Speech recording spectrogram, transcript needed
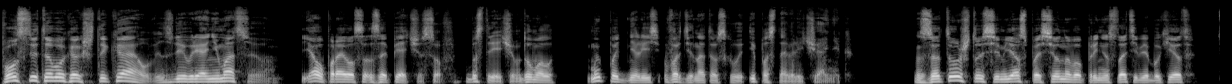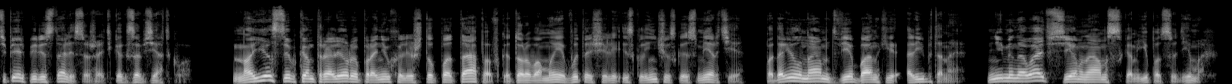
После того, как штыка увезли в реанимацию, я управился за пять часов, быстрее, чем думал. Мы поднялись в ординаторскую и поставили чайник. За то, что семья спасенного принесла тебе букет, теперь перестали сажать, как за взятку. Но если бы контролеры пронюхали, что Потапов, которого мы вытащили из клинической смерти, подарил нам две банки Липтона, не миновать всем нам скамьи подсудимых.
